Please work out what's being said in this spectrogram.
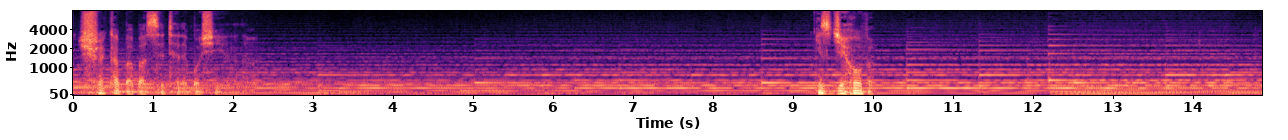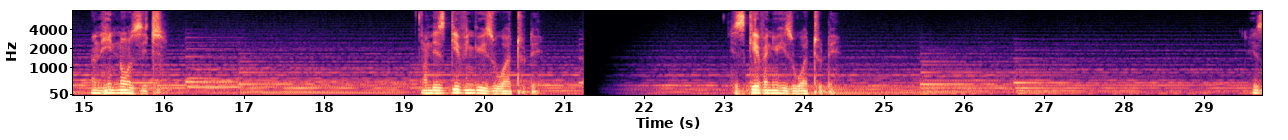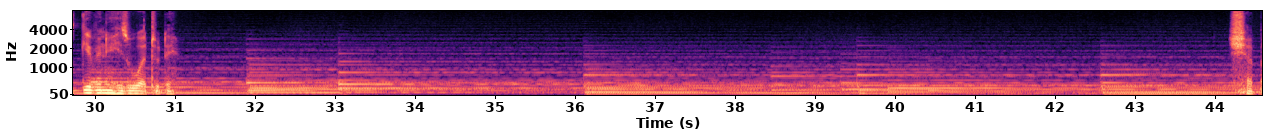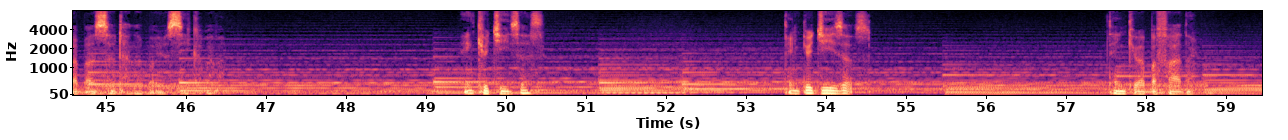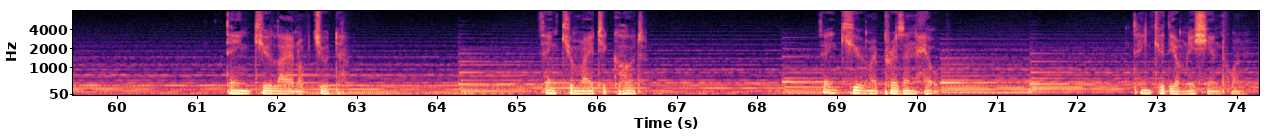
Shreka baba setele boshi. Is Jehovah. And He knows it. And He's giving you His word today. He's given you His word today. He's given you His word today. Thank you, Jesus. Thank you, Jesus. Thank you, Abba Father. Thank you, Lion of Judah. Thank you, mighty God. Thank you, my present help. Thank you, the omniscient one.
